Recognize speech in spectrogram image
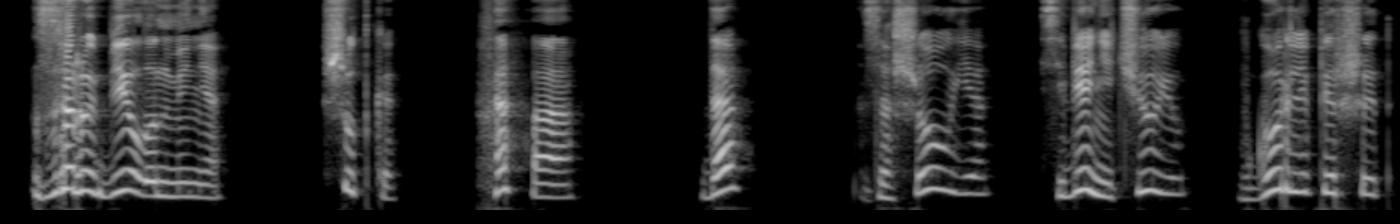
Зарубил он меня. Шутка. Ха-ха. Да? Зашел я, себя не чую, в горле першит.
